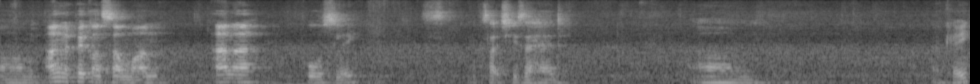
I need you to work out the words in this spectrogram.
Um, I'm going to pick on someone, Anna Horsley. Looks like she's ahead. Um, Okay.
